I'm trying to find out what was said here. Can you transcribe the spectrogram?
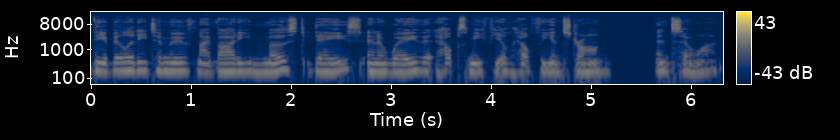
the ability to move my body most days in a way that helps me feel healthy and strong, and so on.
